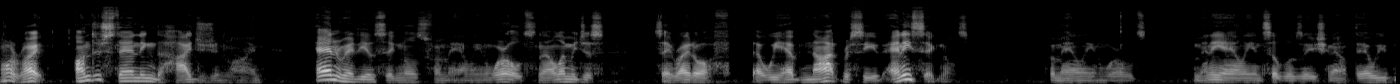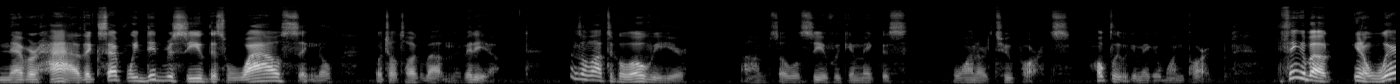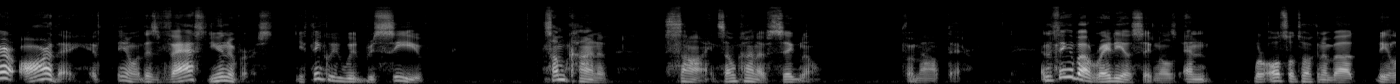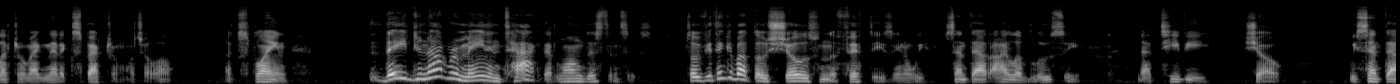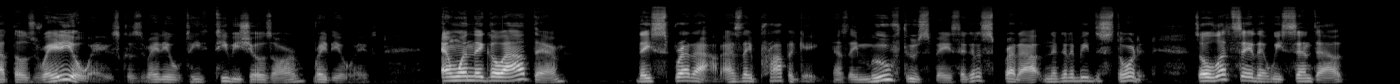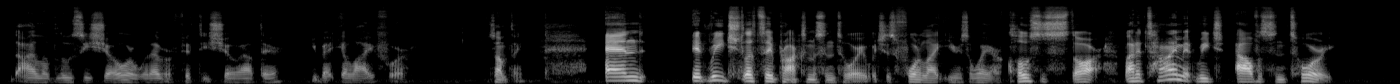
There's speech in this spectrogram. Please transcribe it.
All right. Understanding the hydrogen line and radio signals from alien worlds. Now, let me just say right off that we have not received any signals from alien worlds, from any alien civilization out there. We've never have, except we did receive this wow signal, which I'll talk about in the video. There's a lot to go over here, um, so we'll see if we can make this one or two parts. Hopefully, we can make it one part. The thing about you know, where are they? If you know this vast universe, you think we would receive some kind of sign, some kind of signal from out there. And the thing about radio signals, and we're also talking about the electromagnetic spectrum, which I'll uh, explain, they do not remain intact at long distances. So if you think about those shows from the 50s, you know, we sent out I Love Lucy, that TV show. We sent out those radio waves because radio t- TV shows are radio waves. And when they go out there, they spread out as they propagate, as they move through space, they're going to spread out and they're going to be distorted. So let's say that we sent out the I Love Lucy show or whatever 50s show out there, You Bet Your Life or something. And it reached, let's say, Proxima Centauri, which is four light years away, our closest star. By the time it reached Alpha Centauri,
